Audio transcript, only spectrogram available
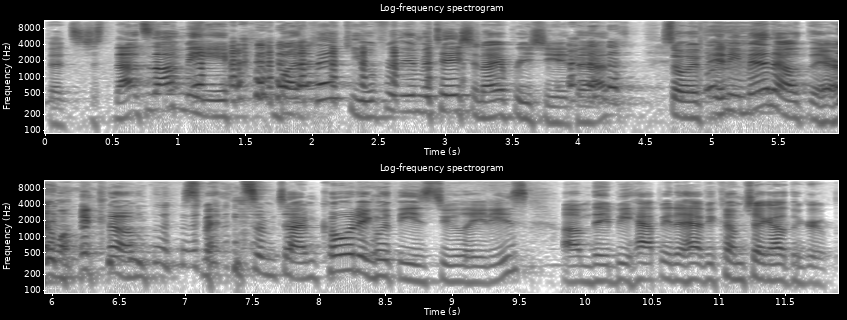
that's just that's not me. But thank you for the invitation. I appreciate that. So if any men out there want to come spend some time coding with these two ladies, um, they'd be happy to have you come check out the group.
